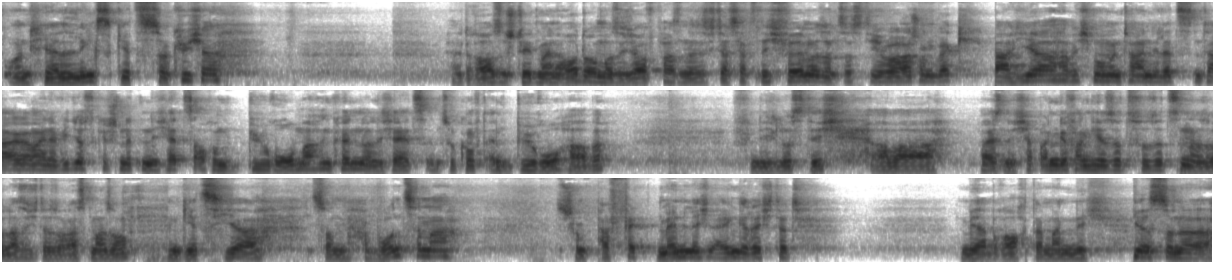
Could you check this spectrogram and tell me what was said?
Und hier links geht es zur Küche. Draußen steht mein Auto, muss ich aufpassen, dass ich das jetzt nicht filme, sonst ist die Überraschung weg. Ja, hier habe ich momentan die letzten Tage meine Videos geschnitten. Ich hätte es auch im Büro machen können, weil ich ja jetzt in Zukunft ein Büro habe. Finde ich lustig, aber weiß nicht. Ich habe angefangen hier so zu sitzen, also lasse ich das auch erstmal so. Dann geht es hier zum Wohnzimmer. Ist schon perfekt männlich eingerichtet. Mehr braucht der Mann nicht. Hier ist so eine,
